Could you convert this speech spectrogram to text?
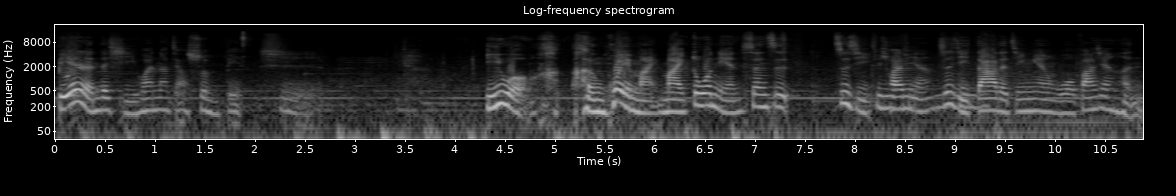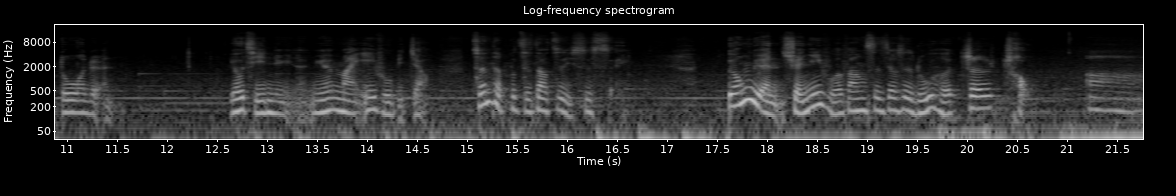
别人的喜欢那叫顺便，是。以我很很会买，买多年，甚至自己穿、自己搭的经验，我发现很多人，尤其女人，女人买衣服比较真的不知道自己是谁，永远选衣服的方式就是如何遮丑啊，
